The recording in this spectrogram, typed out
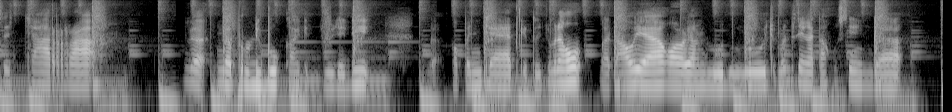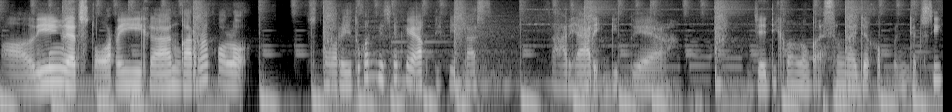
secara nggak nggak perlu dibuka gitu. Jadi nggak kepencet gitu. Cuman aku nggak tahu ya kalau yang dulu dulu cuman sih nggak tahu sih nggak. Paling lihat story kan. Karena kalau story itu kan biasanya kayak aktivitas sehari-hari gitu ya. Jadi kalau nggak sengaja kepencet sih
